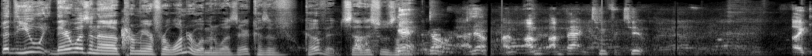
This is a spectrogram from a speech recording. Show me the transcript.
But you, there wasn't a premiere for Wonder Woman, was there, because of COVID? So this was like, Yeah, no, I know. I'm, I'm, I'm batting two for two. Like,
